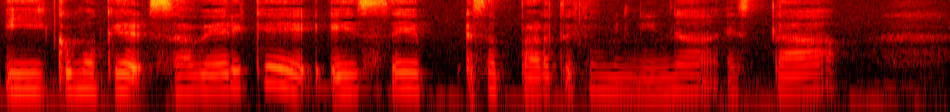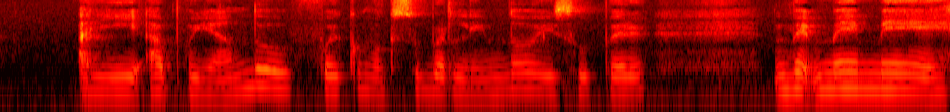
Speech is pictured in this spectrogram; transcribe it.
y como que saber que ese, esa parte femenina está ahí apoyando fue como que súper lindo y súper... Me, me, me,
